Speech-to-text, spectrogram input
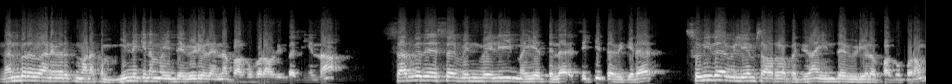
நண்பர்கள் அனைவருக்கும் வணக்கம். இன்னைக்கு நம்ம இந்த வீடியோல என்ன பார்க்க போறோம் அப்படின்னு பாத்தீங்கன்னா சர்வதேச விண்வெளி மையத்துல சிக்கி தவிக்கிற சுனிதா வில்லியம்ஸ் அவர்களை பத்தி தான் இந்த வீடியோல பார்க்க போறோம்.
